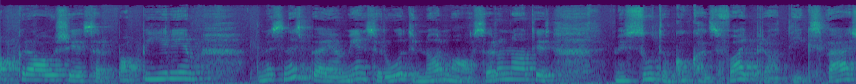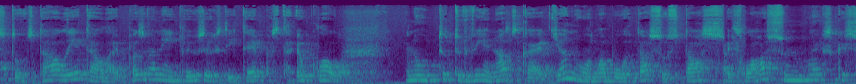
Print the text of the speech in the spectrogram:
apkraujušies ar papīriem, mēs nespējam viens ar otru normāli sarunāties. Mēs sūtām kaut kādas vaiprātīgas vēstules tā lietā, lai pazvanītu vai uzrakstītu e-pastā. Jau klau, nu, tu tur vienu atskaiti, ja nolabo tas uz tas. Es lasu un man liekas, ka es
